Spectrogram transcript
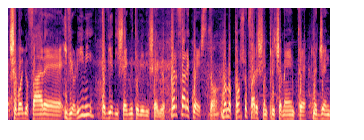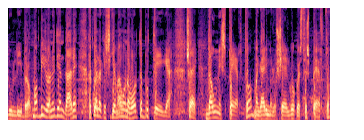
se voglio fare i violini e via di seguito e via di seguito. Per fare questo non lo posso fare semplicemente leggendo un libro, ma ho bisogno di andare a quella che si chiamava una volta bottega, cioè da un esperto, magari me lo scelgo questo esperto,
